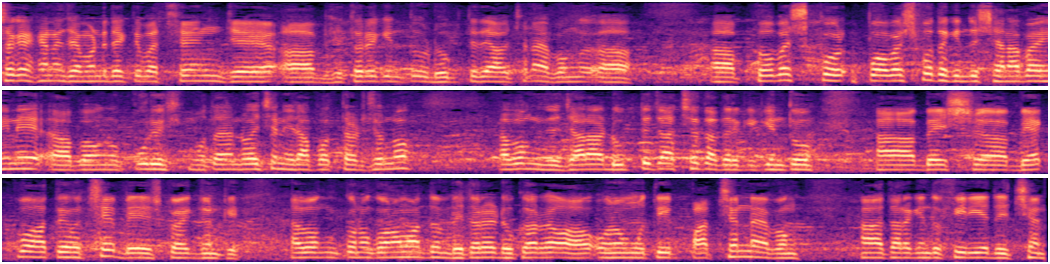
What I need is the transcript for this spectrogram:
দর্শক, এখানে যেমনটি দেখতে পাচ্ছেন যে ভেতরে কিন্তু ঢুকতে দেওয়া হচ্ছে না এবং প্রবেশ প্রবেশ পথে কিন্তু সেনাবাহিনী এবং পুলিশ মোতায়েন রয়েছে নিরাপত্তার জন্য এবং যারা ঢুকতে যাচ্ছে তাদেরকে কিন্তু বেশ ব্যাগ পোহাতে হচ্ছে বেশ কয়েকজনকে এবং কোনো গণমাধ্যম ভেতরে ঢোকার অনুমতি পাচ্ছেন না এবং তারা কিন্তু ফিরিয়ে দিচ্ছেন।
